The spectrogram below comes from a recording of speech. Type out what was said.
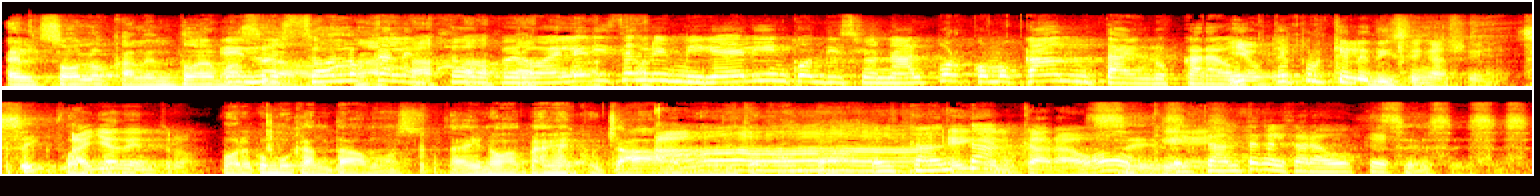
el sol lo calentó En demasiado. los sol lo calentó, pero a él le dicen Luis Miguel incondicional por cómo canta en los karaoke. ¿Y a usted por qué le dicen así? Sí, por- Allá adentro. Por cómo cantamos. Ahí nos me han escuchado, me han dicho cantar. Él canta. En el karaoke. Sí, Él canta en el karaoke. Sí, sí, sí, sí.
